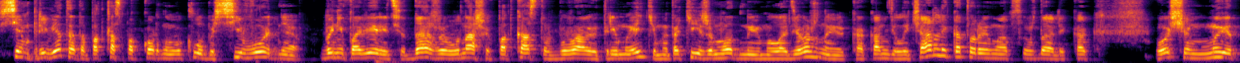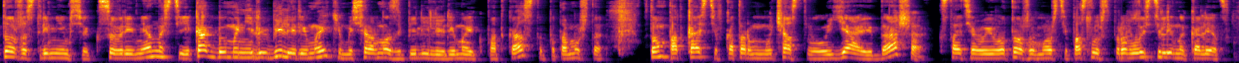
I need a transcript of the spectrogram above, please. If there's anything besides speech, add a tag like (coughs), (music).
Всем привет, это подкаст Попкорного клуба. Сегодня, вы не поверите, даже у наших подкастов бывают ремейки. Мы такие же модные и молодежные, как Ангел и Чарли, которые мы обсуждали, как в общем, мы тоже стремимся к современности. И как бы мы ни любили ремейки, мы все равно запилили ремейк подкаста, потому что в том подкасте, в котором участвовал я и Даша, кстати, вы его тоже можете послушать про «Властелина колец»,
